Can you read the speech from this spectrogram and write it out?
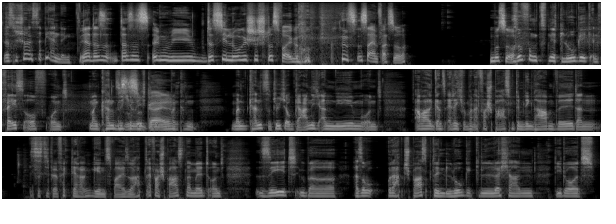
Das ist ein schönes Happy Ending. ja, das, das ist irgendwie, das ist die logische Schlussfolgerung. Das ist einfach so. Muss so. So funktioniert Logik in Face-Off und man kann Das ist sicherlich, so geil. man kann, man kann es natürlich auch gar nicht annehmen und, aber ganz ehrlich, wenn man einfach Spaß mit dem Ding haben will, dann ist das die perfekte Herangehensweise. Habt einfach Spaß damit und seht über, also, oder habt Spaß mit den Logiklöchern, die dort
